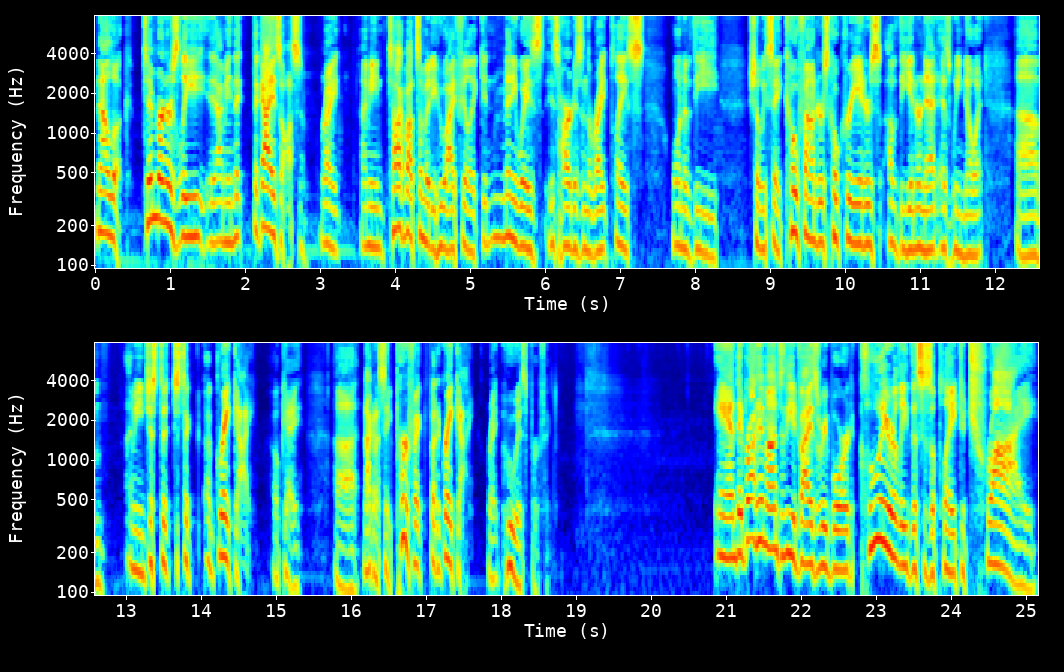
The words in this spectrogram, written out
Now, look, Tim Berners Lee, I mean, the, the guy is awesome, right? I mean, talk about somebody who I feel like in many ways his heart is in the right place. One of the, shall we say, co-founders, co-creators of the internet as we know it. Um, I mean, just a just a, a great guy. Okay, uh, not going to say perfect, but a great guy, right? Who is perfect? And they brought him onto the advisory board. Clearly, this is a play to try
